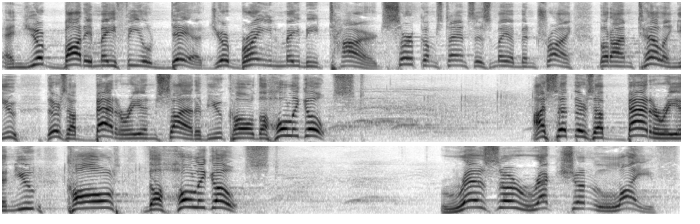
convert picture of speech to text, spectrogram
And your body may feel dead. Your brain may be tired. Circumstances may have been trying. But I'm telling you, there's a battery inside of you called the Holy Ghost. I said there's a battery in you called the Holy Ghost. Resurrection life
